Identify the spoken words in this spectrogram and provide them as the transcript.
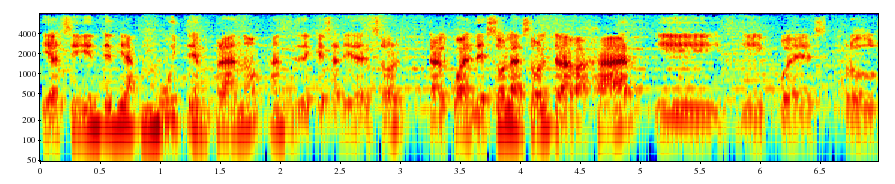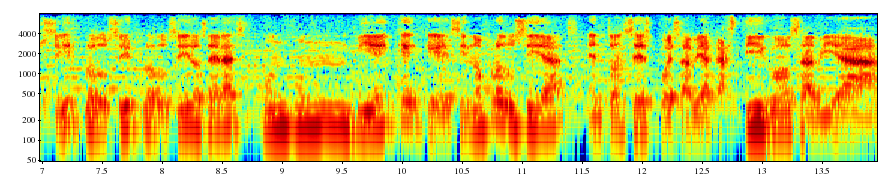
y al siguiente día muy temprano, antes de que saliera el sol, tal cual de sol a sol, trabajar y, y pues producir, producir, producir. O sea, eras un, un bien que, que si no producías, entonces entonces pues había castigos, había...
